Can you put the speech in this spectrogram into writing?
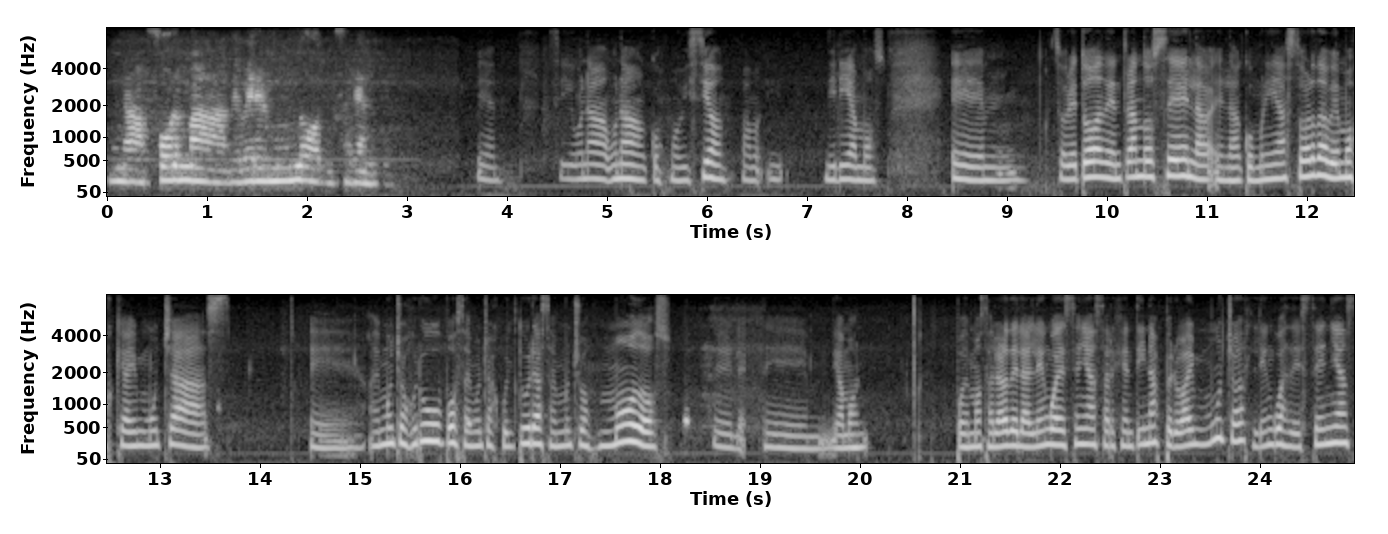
una forma de ver el mundo diferente. Bien, sí, una, cosmovisión, diríamos. Em, sobre todo adentrándose en la, en la comunidad sorda, vemos que hay muchas eh, hay muchos grupos, hay muchas culturas, hay muchos modos, de, digamos, podemos hablar de la lengua de señas argentinas, pero hay muchas lenguas de señas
